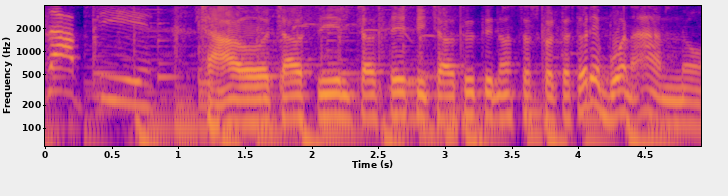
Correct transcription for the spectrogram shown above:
Zappi! Ciao, ciao Sil, ciao Stefi, ciao a tutti i nostri ascoltatori e buon anno!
